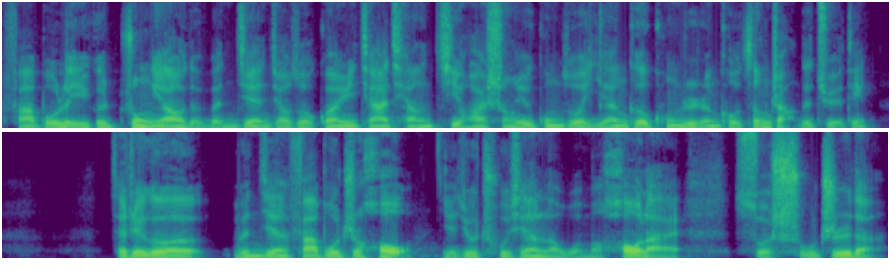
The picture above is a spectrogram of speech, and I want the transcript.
发布了一个重要的文件，叫做《关于加强计划生育工作、严格控制人口增长的决定》。在这个文件发布之后，也就出现了我们后来所熟知的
